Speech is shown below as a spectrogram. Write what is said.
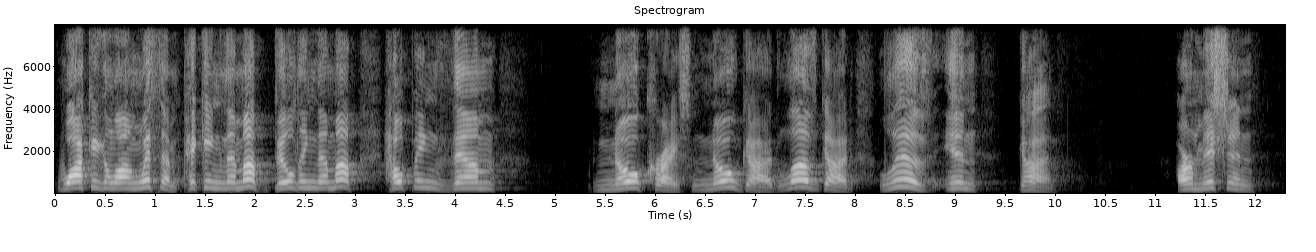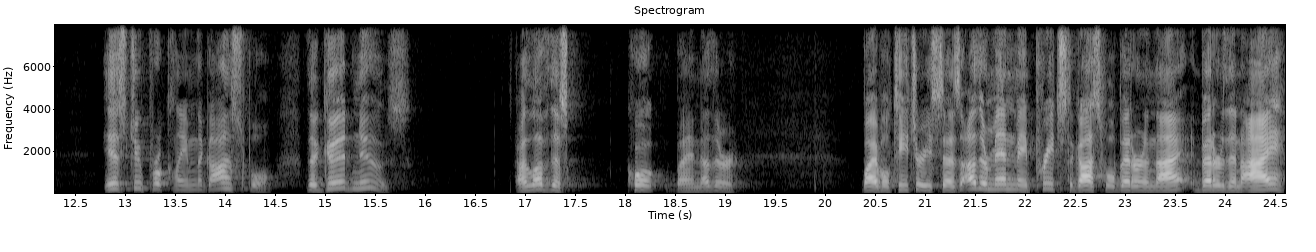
walking along with them, picking them up, building them up, helping them know Christ, know God, love God, live in God. Our mission is to proclaim the gospel, the good news. I love this quote by another Bible teacher, he says, Other men may preach the gospel better than I, better than I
